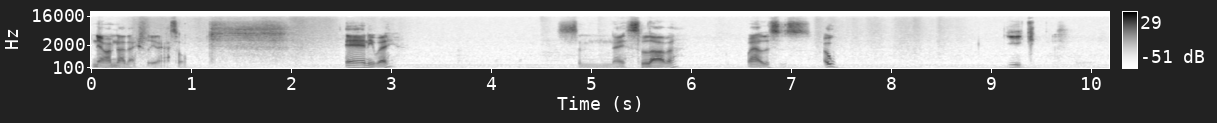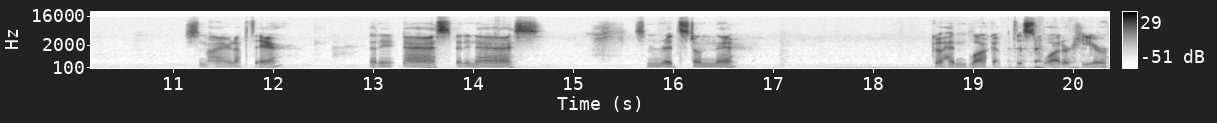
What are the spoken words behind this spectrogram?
No, I'm not actually an asshole. Anyway, some nice lava. Wow, this is. Oh! Yeek. Some iron up there. Very nice, very nice. Some redstone there. Go ahead and block up this water here.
